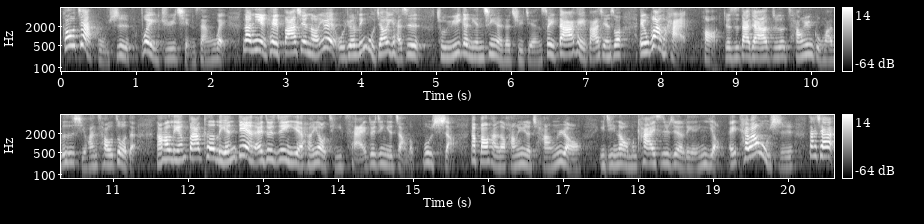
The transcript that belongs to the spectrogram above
高价股是位居前三位。那你也可以发现呢，因为我觉得零股交易还是处于一个年轻人的区间，所以大家可以发现说，哎，万海。好，就是大家就是长运股嘛，都是喜欢操作的。然后联发科、联电，哎，最近也很有题材，最近也涨了不少。那包含了航运的长荣，以及呢我们看 IC 世界的联友，哎，台湾五十，大家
